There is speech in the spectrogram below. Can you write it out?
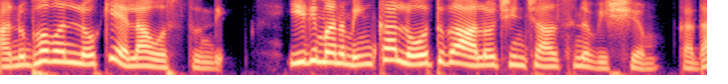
అనుభవంలోకి ఎలా వస్తుంది? ఇది మనం ఇంకా లోతుగా ఆలోచించాల్సిన విషయం కదా?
